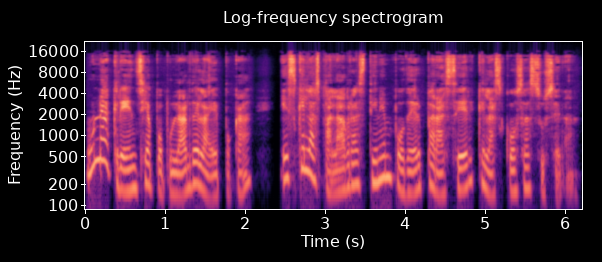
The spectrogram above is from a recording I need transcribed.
Una creencia popular de la época es que las palabras tienen poder para hacer que las cosas sucedan.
